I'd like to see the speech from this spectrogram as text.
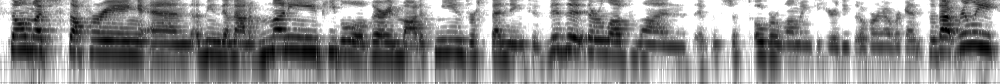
so much suffering and i mean the amount of money people of very modest means were spending to visit their loved ones. It was just overwhelming to hear these over and over again. So that really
